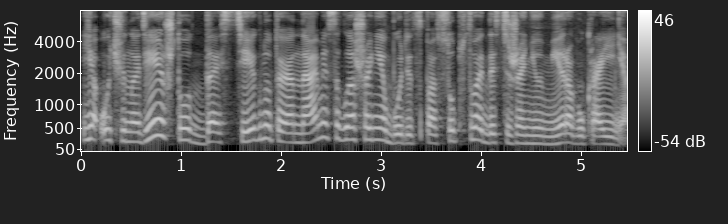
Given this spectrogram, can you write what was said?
«Я очень надеюсь, что достигнутое нами соглашение будет способствовать достижению мира в Україні».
